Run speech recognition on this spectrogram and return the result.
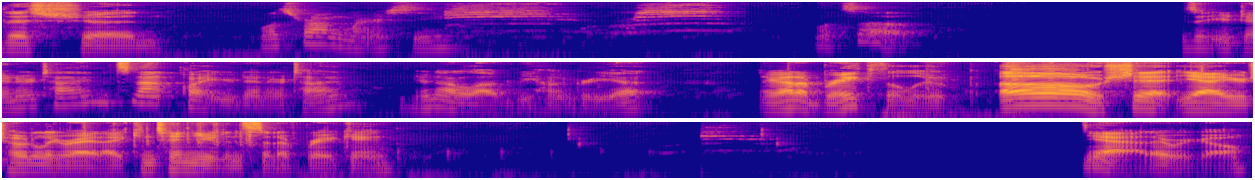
this should. What's wrong, Marcy? What's up? Is it your dinner time? It's not quite your dinner time. You're not allowed to be hungry yet. I gotta break the loop. Oh shit, yeah, you're totally right. I continued instead of breaking. Yeah, there we go.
